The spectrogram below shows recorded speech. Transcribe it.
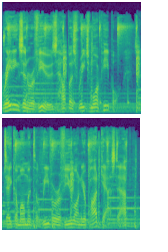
Ratings and reviews help us reach more people, so take a moment to leave a review on your podcast app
